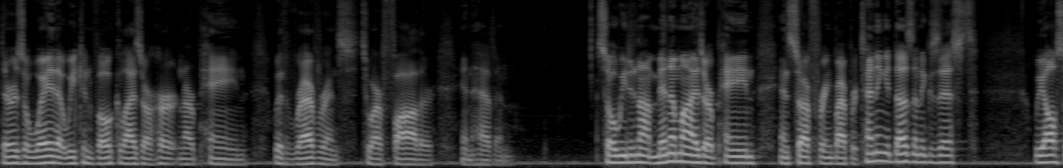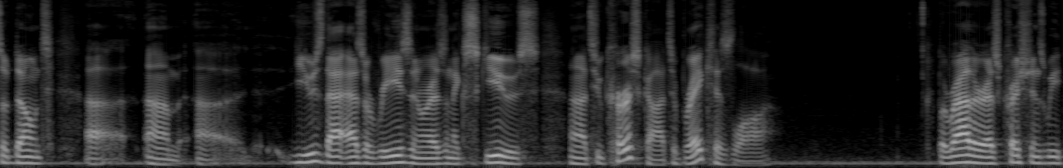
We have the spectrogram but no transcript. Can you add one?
There is a way that we can vocalize our hurt and our pain with reverence to our Father in heaven. So we do not minimize our pain and suffering by pretending it doesn't exist. We also don't uh, um, uh, use that as a reason or as an excuse uh, to curse God, to break his law. But rather, as Christians, we,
